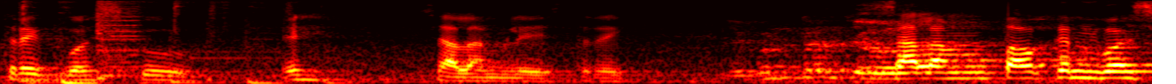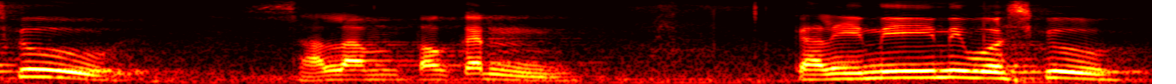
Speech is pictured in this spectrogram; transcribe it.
Listrik bosku. Eh, salam listrik. Ya. Salam token bosku. Salam token. Kali ini ini bosku.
